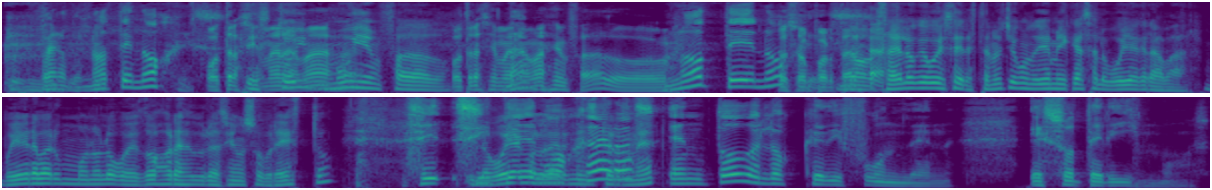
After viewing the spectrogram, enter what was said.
Bueno, pues no te enojes. Otra semana Estoy más. muy enfadado. Otra semana Vamos. más enfadado. No te enojes. No, ¿sabes lo que voy a hacer? Esta noche cuando llegue a mi casa lo voy a grabar. Voy a grabar un monólogo de dos horas de duración sobre esto. Si, si Lo voy a te enojaras internet. en todos los que difunden esoterismos,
